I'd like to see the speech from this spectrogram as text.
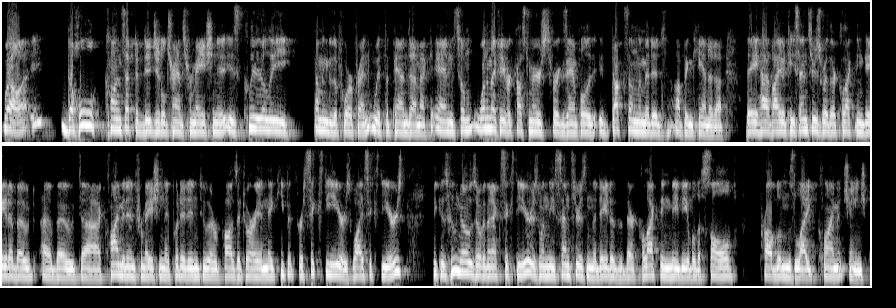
Well, the whole concept of digital transformation is clearly coming to the forefront with the pandemic. And so one of my favorite customers, for example, Ducks Unlimited up in Canada. They have IoT sensors where they're collecting data about, about uh, climate information. They put it into a repository and they keep it for 60 years. Why 60 years? Because who knows over the next 60 years when these sensors and the data that they're collecting may be able to solve problems like climate change.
